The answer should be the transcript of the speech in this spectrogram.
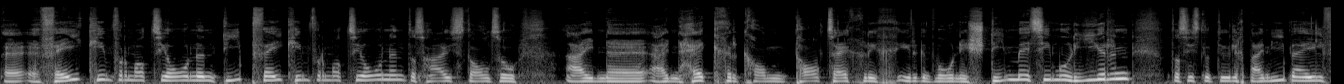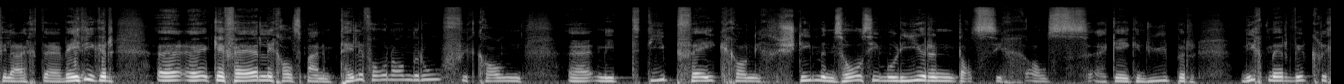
äh, Fake-Informationen, Deepfake-Informationen. Das heißt also, ein, äh, ein Hacker kann tatsächlich irgendwo eine Stimme simulieren. Das ist natürlich beim E-Mail vielleicht äh, weniger äh, äh gefährlich als bei einem Telefonanruf. Ich kann äh, mit Deepfake kann ich Stimmen so simulieren, dass ich als äh, Gegenüber nicht mehr wirklich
